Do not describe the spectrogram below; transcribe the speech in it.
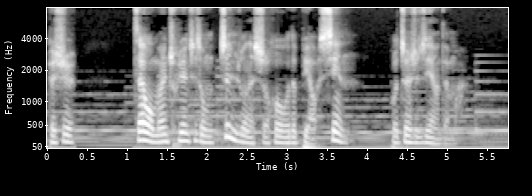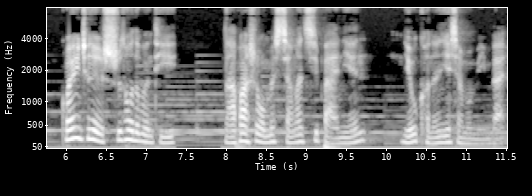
可是，在我们出现这种症状的时候的表现，不正是这样的吗？关于这个石头的问题，哪怕是我们想了几百年，有可能也想不明白。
